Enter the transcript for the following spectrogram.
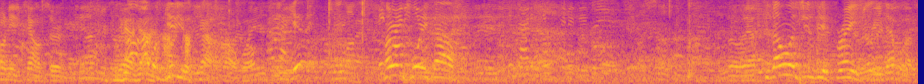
don't need a count, sir. I will give you a count. Oh, well. You get it? Hundred twenty thousand. So that's Because I want you to be afraid. three double ups.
